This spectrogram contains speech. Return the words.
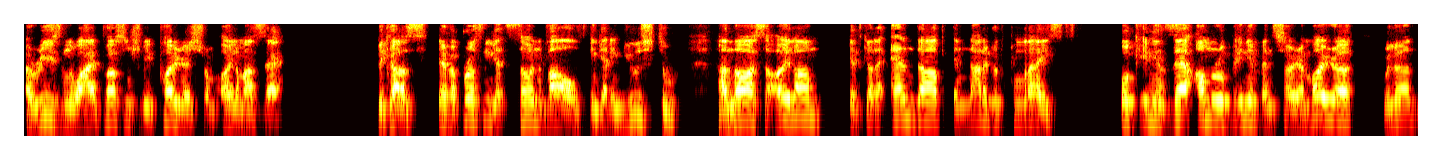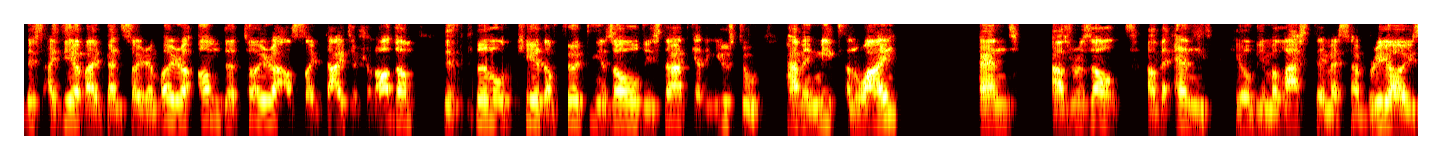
a reason why a person should be punished from Oilam Hazeh. Because if a person gets so involved in getting used to Hanas Oilam, it's going to end up in not a good place. We learned this idea by Ben Soira Moira, Am the Torah al Adam. This little kid of 13 years old, he starts getting used to having meat and wine. And as a result, at the end, he'll be molastem as habrios,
